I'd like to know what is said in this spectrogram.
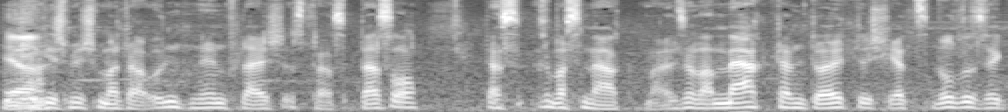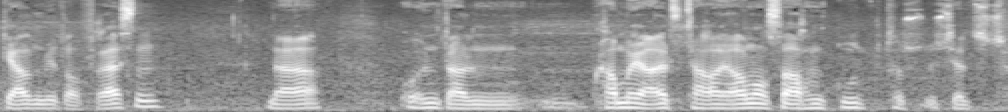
Ja. lege ich mich mal da unten hin, vielleicht ist das besser. Das, was merkt man. Also man merkt dann deutlich, jetzt würde sie gern wieder fressen. Na, und dann kann man ja als Terrianer sagen, gut, das ist jetzt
